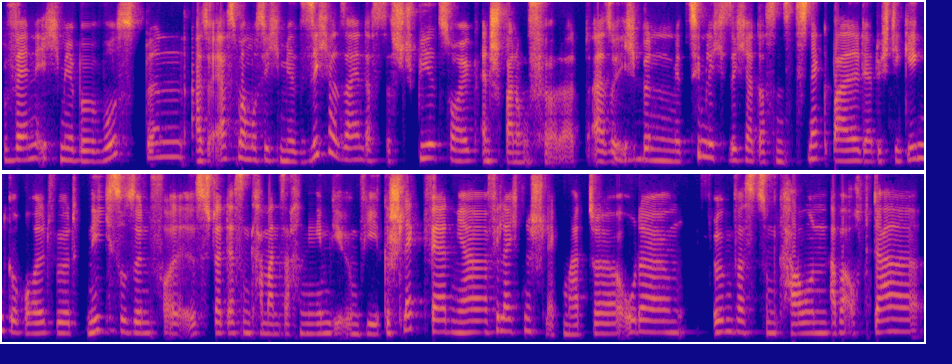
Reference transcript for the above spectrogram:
wenn ich mir bewusst bin, also erstmal muss ich mir sicher sein, dass das Spielzeug Entspannung fördert. Also ich mhm. bin mir ziemlich sicher, dass ein Snackball, der durch die Gegend gerollt wird, nicht so sinnvoll ist. Stattdessen kann man Sachen nehmen, die irgendwie geschleckt werden, ja, vielleicht eine Schleckmatte oder irgendwas zum Kauen. Aber auch da,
